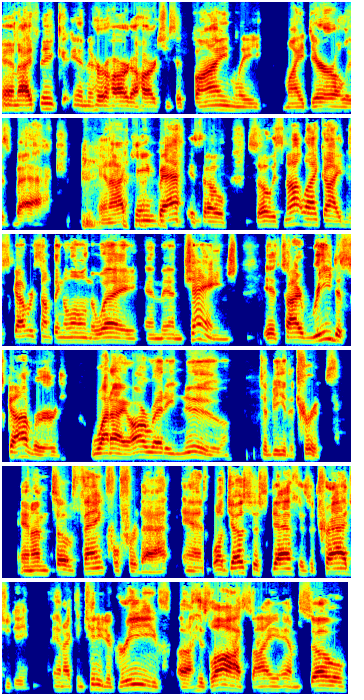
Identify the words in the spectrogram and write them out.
And I think in her heart of hearts, she said, finally, my Darryl is back. And I came back. So so it's not like I discovered something along the way and then changed. It's I rediscovered what I already knew to be the truth. And I'm so thankful for that. And while Joseph's death is a tragedy, and I continue to grieve uh, his loss, I am so,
